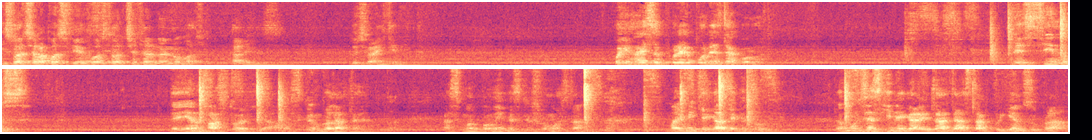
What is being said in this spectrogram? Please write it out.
x-ul acela poate fi fost orice fel de număr care duce la infinit. Păi, hai să pune- puneți de acolo. De sinus de n factorial, scriu încă o dată, Da. ca să mă conving că scriu frumos, da? Da. Mai mic egal decât 1. Înmulțesc inegalitatea asta cu n supra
